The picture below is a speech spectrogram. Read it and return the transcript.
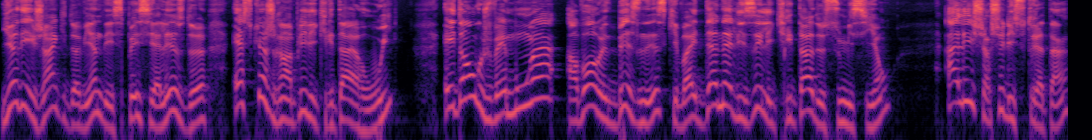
il y a des gens qui deviennent des spécialistes de est-ce que je remplis les critères? Oui. Et donc, je vais, moi, avoir une business qui va être d'analyser les critères de soumission, aller chercher les sous-traitants,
